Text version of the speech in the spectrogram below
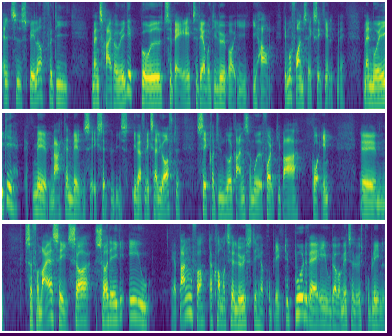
altid spiller, fordi man trækker jo ikke både tilbage til der, hvor de løber i, i havn. Det må Frontex ikke hjælpe med. Man må ikke med magtanvendelse eksempelvis, i hvert fald ikke særlig ofte, sikre de ydre grænser mod, at folk de bare går ind. Øhm, så for mig at se, så, så er det ikke EU, jeg er bange for, der kommer til at løse det her problem. Det burde være EU, der var med til at løse problemet,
